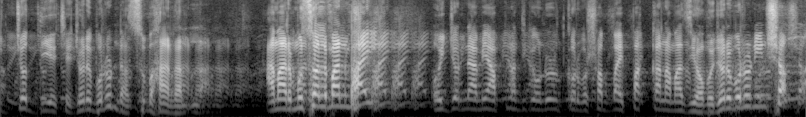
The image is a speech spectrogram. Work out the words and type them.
ইজ্জত দিয়েছে। জোরে বলুন না, সুবহানাল্লাহ। আল্লাহ আমার মুসলমান ভাই, ওই জন্য আমি আপনাদেরকে অনুরোধ করব, সবাই পাক্কা নামাজি হব। জোরে বলুন ইনশাআল্লাহ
